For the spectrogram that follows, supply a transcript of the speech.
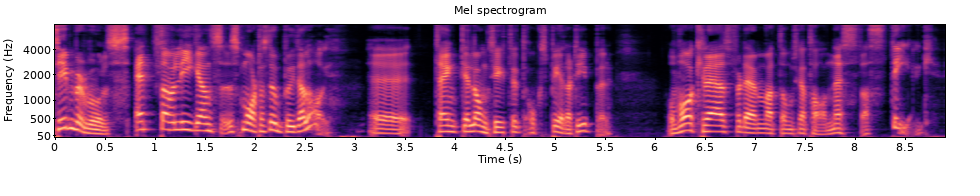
Timberwolves, ett av ligans smartaste uppbyggda lag. Eh, tänker långsiktigt och spelartyper. Och vad krävs för dem att de ska ta nästa steg?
